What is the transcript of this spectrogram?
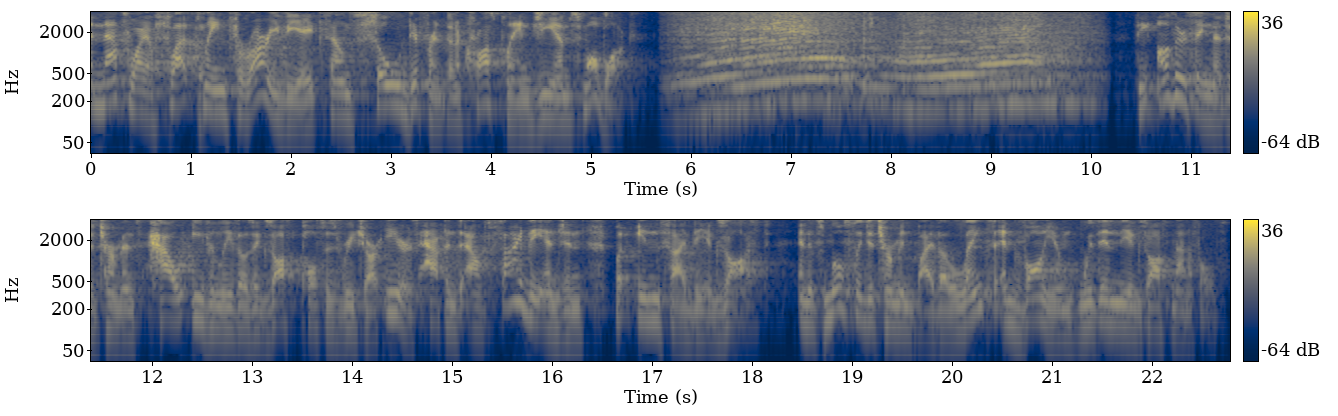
And that's why a flat plane Ferrari V8 sounds so different than a cross plane GM small block. The other thing that determines how evenly those exhaust pulses reach our ears happens outside the engine, but inside the exhaust. And it's mostly determined by the length and volume within the exhaust manifolds.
